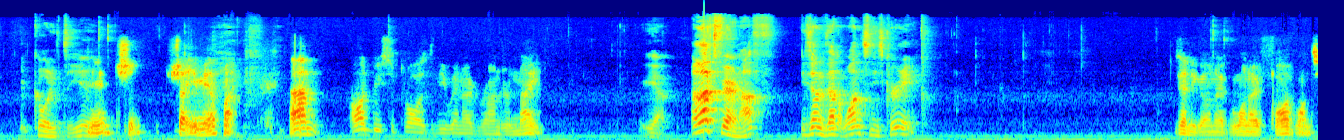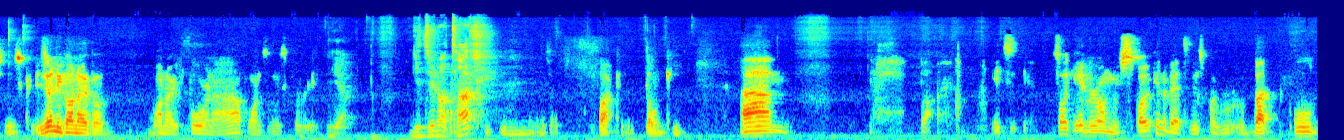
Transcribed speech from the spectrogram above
according to you, yeah, sh- shut your mouth, mate. Um, I'd be surprised if he went over 108. yeah, and that's fair enough. He's only done it once in his career. He's only gone over 105 once in his career. He's only gone over 104 and a half once in his career. Yeah, you do not touch. He's a fucking donkey. Um, but it's it's like everyone we've spoken about to this point. But we'll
